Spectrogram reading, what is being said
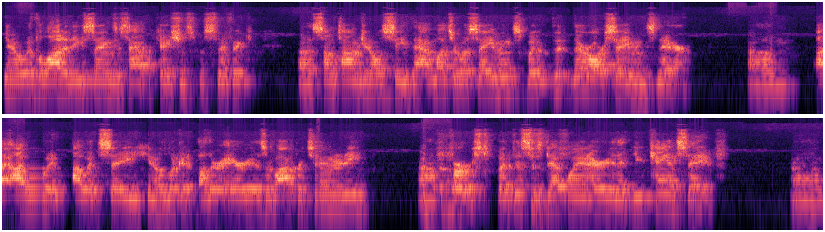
You know, with a lot of these things, it's application specific. Uh, sometimes you don't see that much of a savings, but th- there are savings there. Um, I, I, would I would say you know look at other areas of opportunity uh, first, but this is definitely an area that you can save. Uh,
